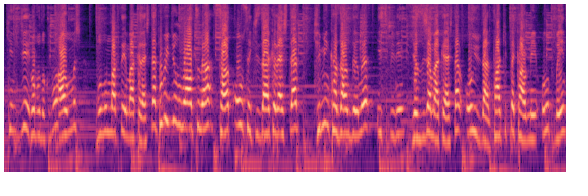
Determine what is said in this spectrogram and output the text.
ikinci Robodog'umu almış bulunmaktayım arkadaşlar. Bu videonun altına saat 18'de arkadaşlar kimin kazandığını ismini yazacağım arkadaşlar. O yüzden takipte kalmayı unutmayın.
